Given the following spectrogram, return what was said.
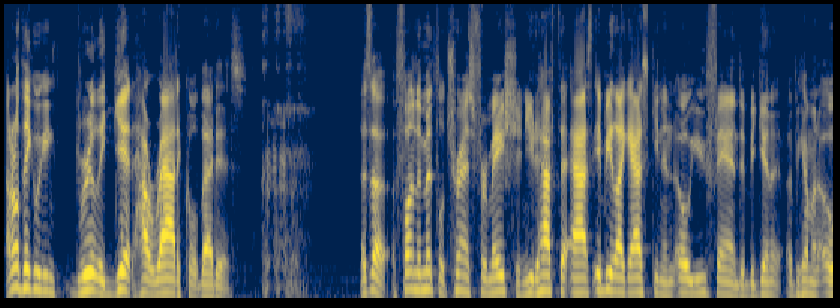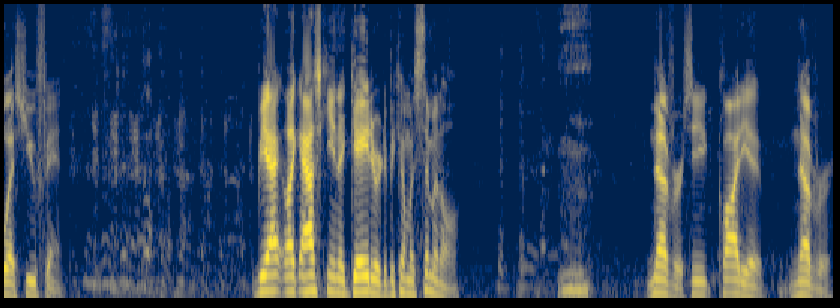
I don't think we can really get how radical that is. That's a fundamental transformation. You'd have to ask, it'd be like asking an OU fan to begin a, become an OSU fan. be like asking a Gator to become a Seminole. never. See, Claudia, never.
